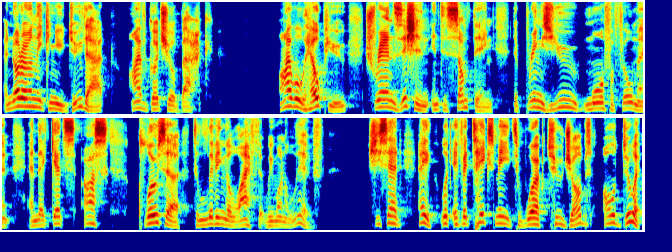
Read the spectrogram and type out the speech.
And not only can you do that, I've got your back. I will help you transition into something that brings you more fulfillment and that gets us closer to living the life that we want to live. She said, Hey, look, if it takes me to work two jobs, I'll do it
